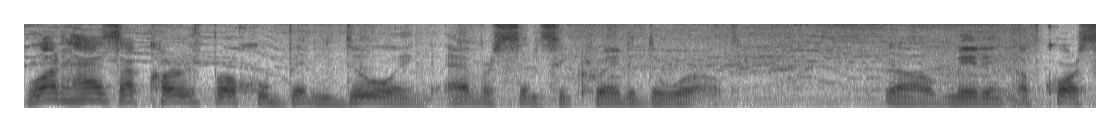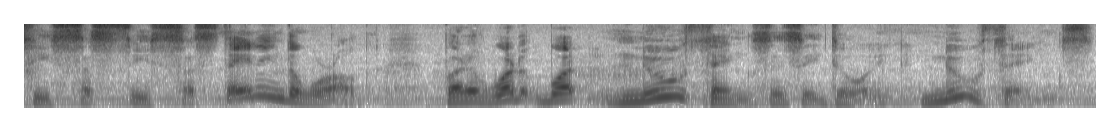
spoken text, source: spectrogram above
What has HaKadosh Baruch Hu been doing ever since he created the world? You know, meaning, of course, he's, he's sustaining the world, but what what new things is he doing? New things,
